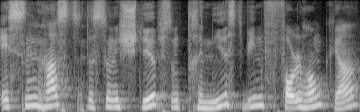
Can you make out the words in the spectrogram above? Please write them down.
Essen hast, dass du nicht stirbst und trainierst wie ein Vollhonk, ja,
